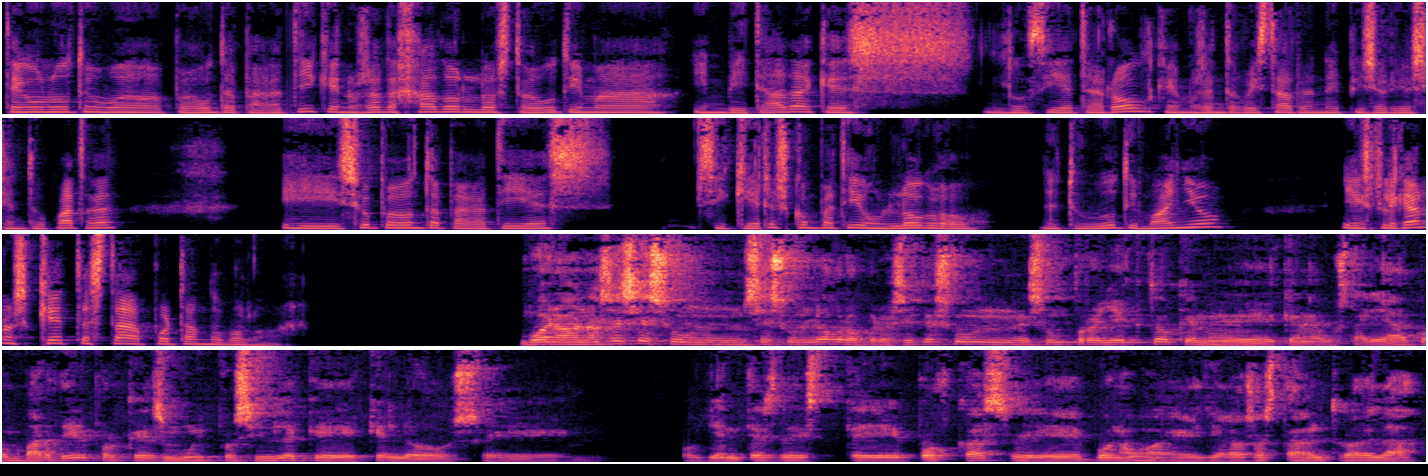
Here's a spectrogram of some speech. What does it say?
Tengo una última pregunta para ti que nos ha dejado nuestra última invitada, que es Lucía Terol, que hemos entrevistado en el episodio 104. Y su pregunta para ti es si quieres compartir un logro de tu último año y explicarnos qué te está aportando valor. Bueno, no sé si es un, logro, pero sí que es un, es un proyecto que me, gustaría compartir porque es muy posible que, que los eh, oyentes de este podcast, eh, bueno, eh, llegados hasta la altura de la,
